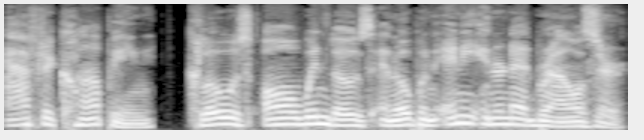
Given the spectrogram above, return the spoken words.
After copying, close all windows and open any internet browser.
